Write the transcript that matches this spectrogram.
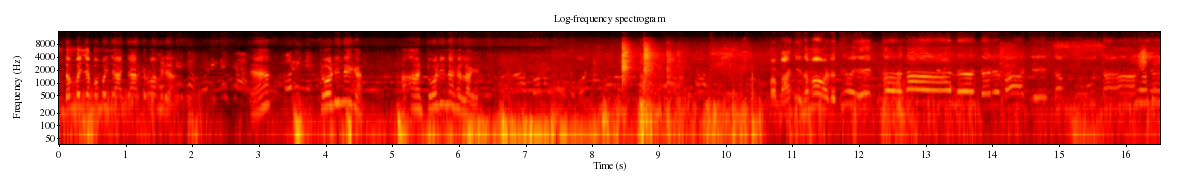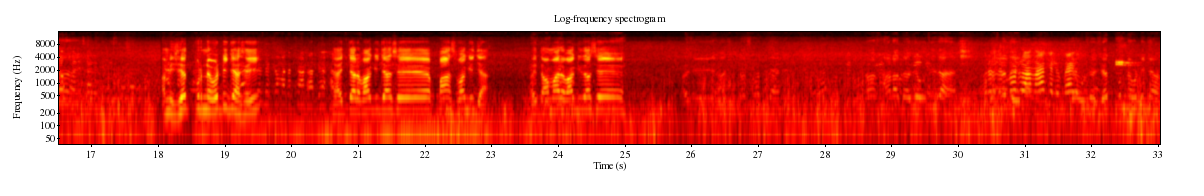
આમ ડંબૈયા બંબૈયા ચાર કરવા મળ્યા હે? તોડી નહીં કા હા હા તોડી નાખે લાગે. પણ બાકી જમાવટ હતી હોય એક લાલ દરવાજે તંબુ અમે જેતપુર ને વટી ગયા છે અત્યારે વાગી જશે પાંચ વાગી જા તો અમારે વાગી જશે હજી હજી દસ વાગી જાય ને દસ જાય. જેતપુર ને ગયા.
